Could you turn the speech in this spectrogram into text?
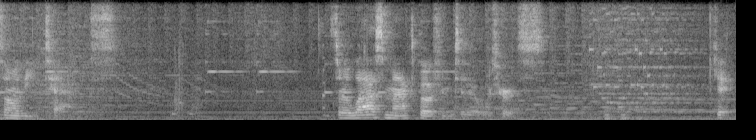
some of the attacks. It's our last max potion too, which hurts. Okay.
